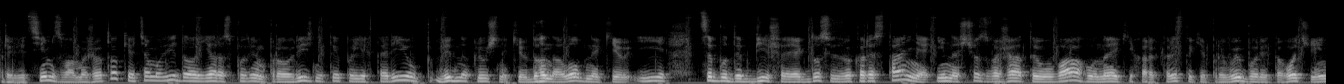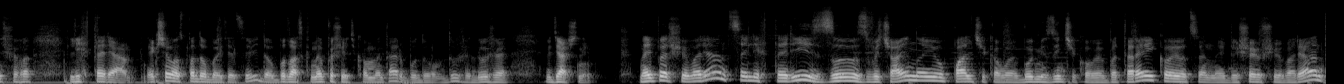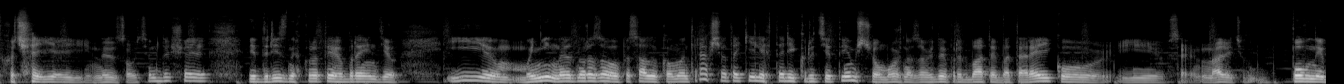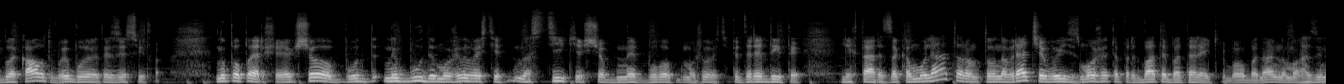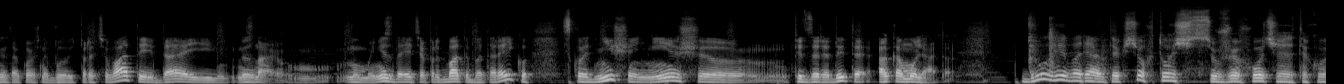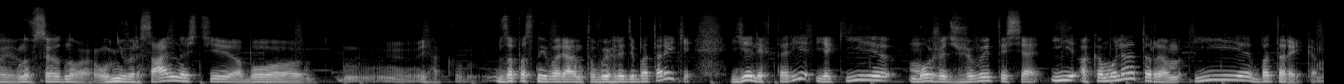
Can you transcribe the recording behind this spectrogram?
Привіт всім, з вами Жовток, і в цьому відео я розповім про різні типи ліхтарів від наключників до налобників, і це буде більше як досвід використання і на що зважати увагу, на які характеристики при виборі того чи іншого ліхтаря. Якщо вам сподобається це відео, будь ласка, напишіть коментар, буду вам дуже-дуже вдячний. Найперший варіант це ліхтарі з звичайною пальчиковою або мізинчиковою батарейкою. Це найдешевший варіант, хоча є і не зовсім дешеві від різних крутих брендів. І мені неодноразово писали в коментарях, що такі ліхтарі круті тим, що можна завжди придбати батарейку і все, навіть повний блекаут ви будете зі світлом. Ну, по-перше, якщо не буде можливості настільки, щоб не було можливості підзарядити ліхтар з акумулятором, то навряд чи ви зможете придбати батарейки, бо банально магазини також не будуть працювати. Да, і не знаю, ну мені здається, придбати батарейку складніше, ніж е, підзарядити акумулятор. Другий варіант, якщо хтось вже хоче такої, ну все одно універсальності або як, запасний варіант у вигляді батарейки, є ліхтарі, які можуть живитися і акумулятором, і батарейками.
